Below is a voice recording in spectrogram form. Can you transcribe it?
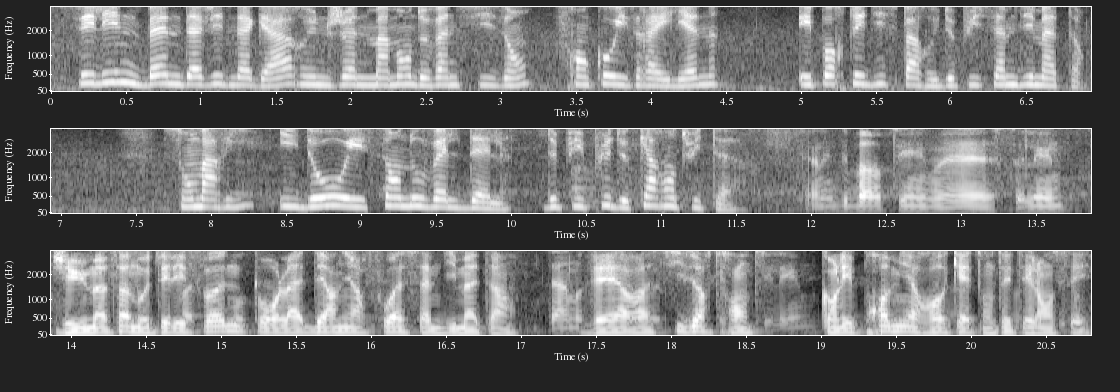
Céline Ben David Nagar, une jeune maman de 26 ans, franco-israélienne, est portée disparue depuis samedi matin. Son mari, Ido, est sans nouvelles d'elle depuis plus de 48 heures. J'ai eu ma femme au téléphone pour la dernière fois samedi matin, vers 6h30, quand les premières roquettes ont été lancées.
